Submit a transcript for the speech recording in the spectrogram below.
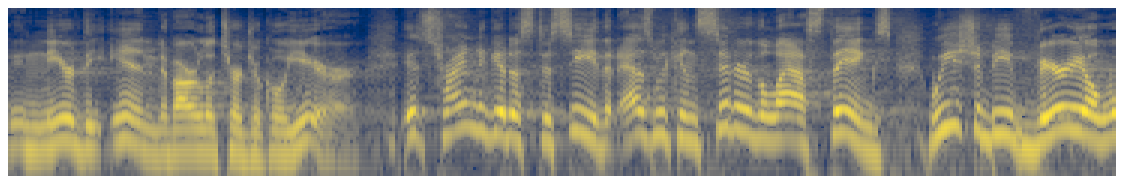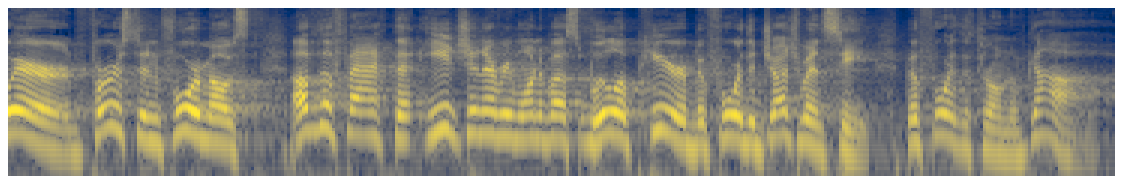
near the end of our liturgical year. It's trying to get us to see that as we consider the last things, we should be very aware, first and foremost, of the fact that each and every one of us will appear before the judgment seat, before the throne of God.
